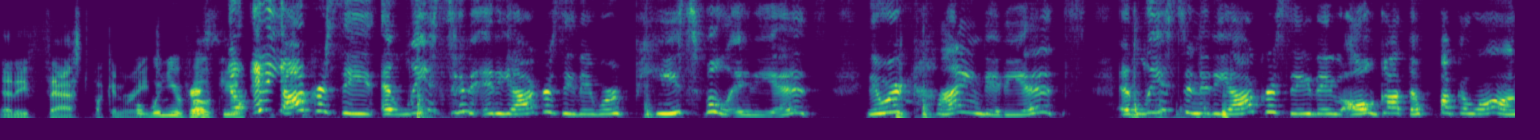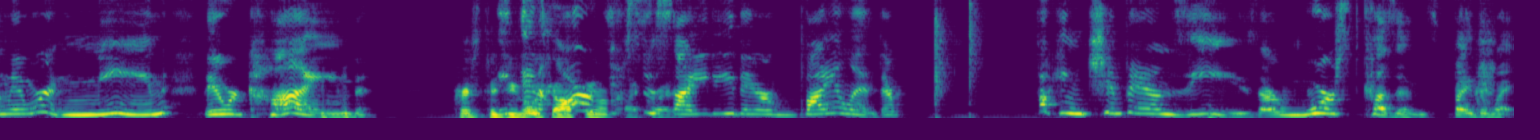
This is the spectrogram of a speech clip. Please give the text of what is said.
at a fast fucking But rate. when you Chris, vote, you, No, idiocracy, at least in idiocracy, they were peaceful idiots. They were kind idiots. At least in idiocracy, they all got the fuck along. They weren't mean. They were kind. Chris, did you in go in shopping our on Black Friday? society, they are violent. They're fucking chimpanzees. Our worst cousins, by the way.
